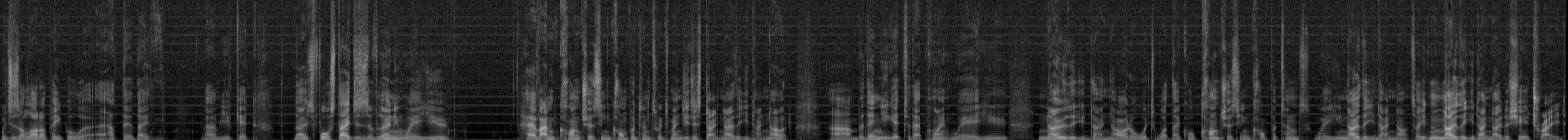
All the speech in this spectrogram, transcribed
which is a lot of people uh, out there. They um, you get those four stages of learning where you have unconscious incompetence, which means you just don't know that you don't know it. Um, but then you get to that point where you know that you don't know it, or which, what they call conscious incompetence, where you know that you don't know it. So you know that you don't know to share trade,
